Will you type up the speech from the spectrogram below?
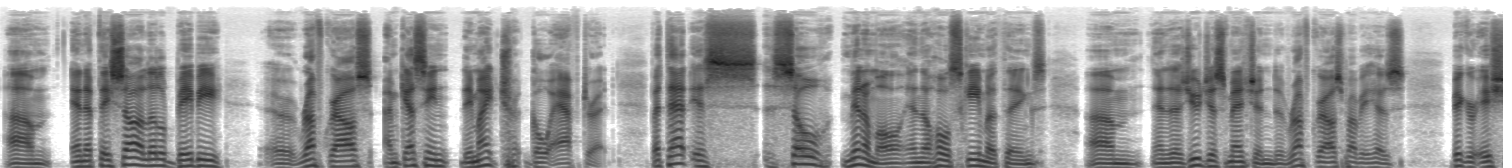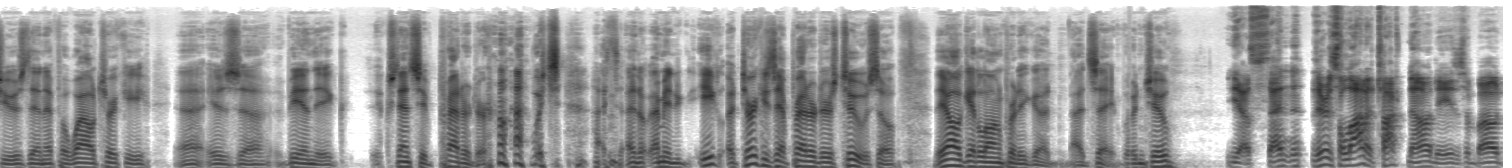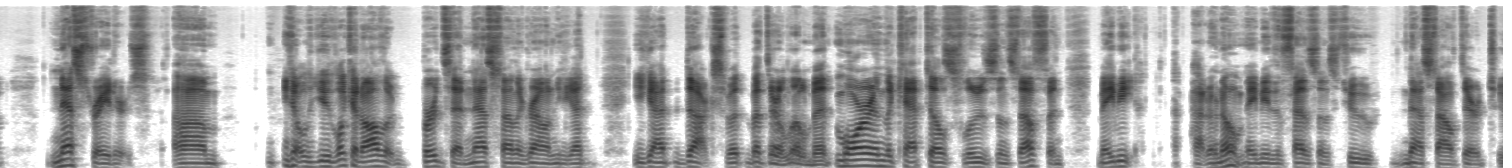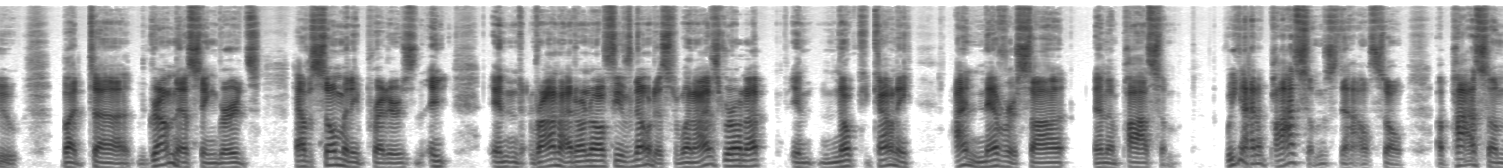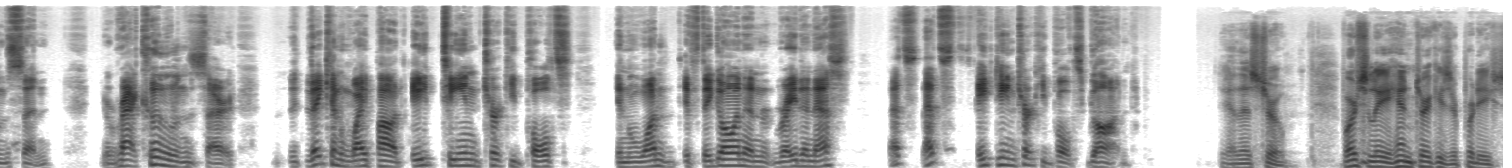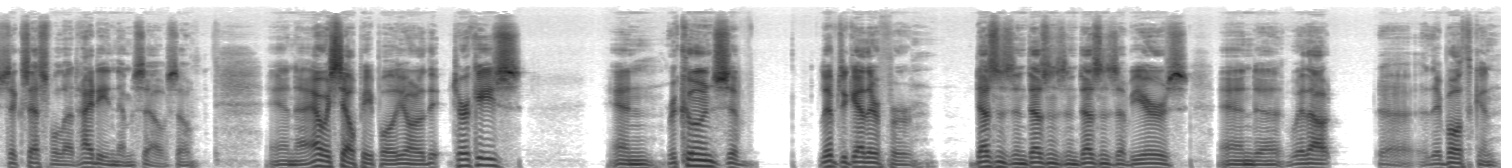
Um, and if they saw a little baby uh, ruffed grouse, I'm guessing they might tr- go after it. But that is so minimal in the whole scheme of things um, and as you just mentioned, the ruffed grouse probably has bigger issues than if a wild turkey uh, is uh, being the extensive predator, which I, I, don't. I mean, eagle, uh, turkeys have predators too, so they all get along pretty good. I'd say, wouldn't you? Yes, and there's a lot of talk nowadays about nest raiders. Um, you know, you look at all the birds that nest on the ground. You got you got ducks, but but they're a little bit more in the cattail sloughs and stuff, and maybe I don't know, maybe the pheasants too nest out there too. But uh, ground nesting birds have so many predators. And, and Ron, I don't know if you've noticed when I was growing up in Anoka County, I never saw an opossum. We got opossums now, so opossums and raccoons are they can wipe out 18 turkey poults in one if they go in and raid a nest that's that's 18 turkey poults gone. Yeah that's true. Fortunately hen turkeys are pretty successful at hiding themselves so and i always tell people you know the turkeys and raccoons have lived together for dozens and dozens and dozens of years, and uh, without uh, they both can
